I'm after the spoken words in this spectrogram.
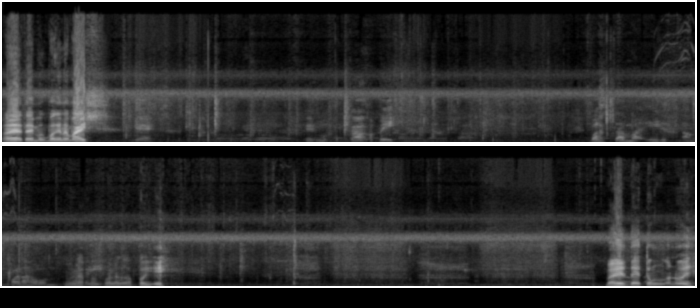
Ay, tayo magbangi ng mais. Okay. Okay, magkakape. Basta mainit ang panahon. Wala pa palang apoy eh. Bahir tayo itong ano eh.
